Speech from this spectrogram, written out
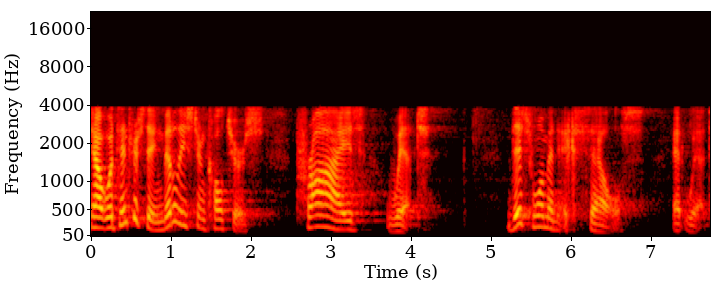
Now, what's interesting, Middle Eastern cultures prize wit. This woman excels at wit.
